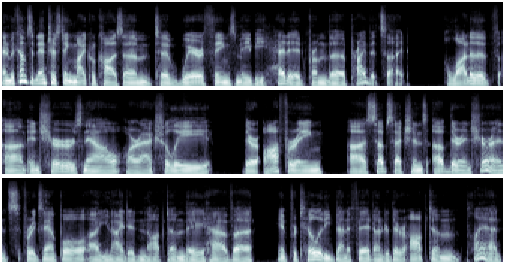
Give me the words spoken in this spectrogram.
And it becomes an interesting microcosm to where things may be headed from the private side. A lot of um, insurers now are actually they're offering uh, subsections of their insurance. For example, uh, United and Optum, they have a infertility benefit under their Optum plan.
